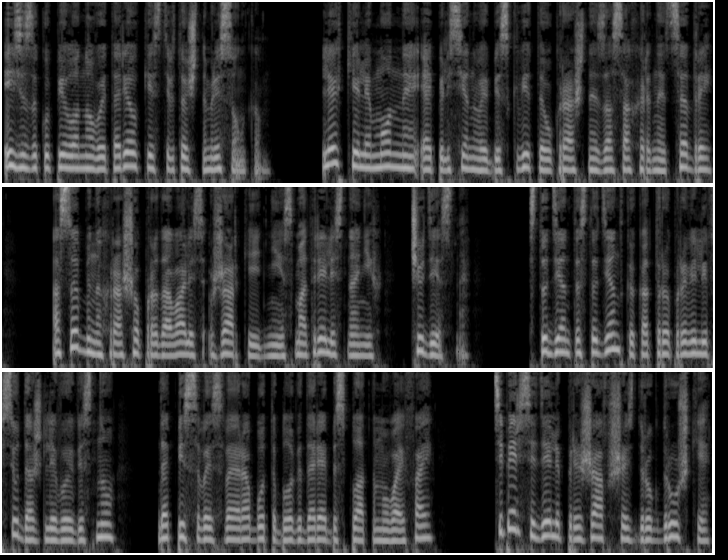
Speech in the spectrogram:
Изи закупила новые тарелки с цветочным рисунком. Легкие лимонные и апельсиновые бисквиты, украшенные засахаренной цедрой, особенно хорошо продавались в жаркие дни и смотрелись на них чудесно. Студент и студентка, которые провели всю дождливую весну, дописывая свои работы благодаря бесплатному Wi-Fi, теперь сидели, прижавшись друг к дружке,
